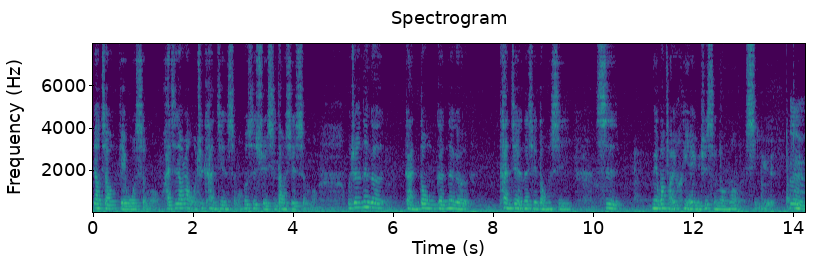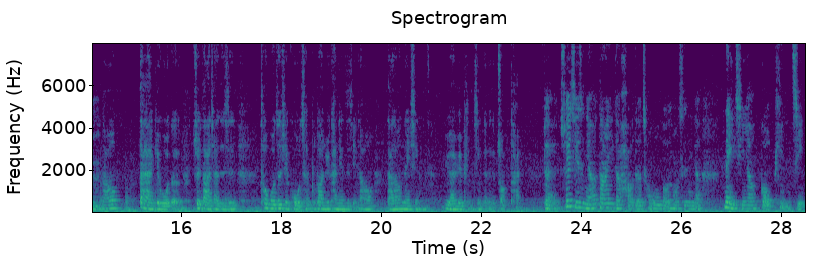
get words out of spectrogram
要教给我什么，还是要让我去看见什么，或是学习到些什么？我觉得那个。感动跟那个看见的那些东西是没有办法用言语去形容那种喜悦，嗯，然后带来给我的最大的价值是透过这些过程不断去看见自己，然后达到内心越来越平静的那个状态。对，所以其实你要当一个好的宠物沟通师，你的内心要够平静，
